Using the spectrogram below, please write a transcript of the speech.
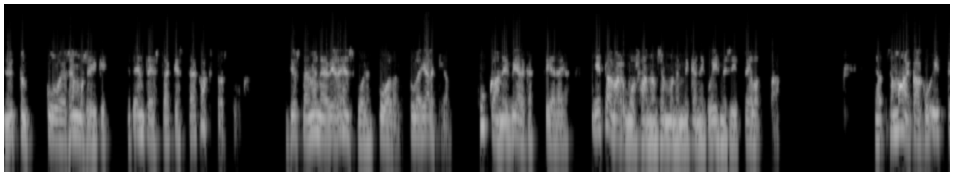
Ja nyt on kuullut jo semmoisiakin, että entä jos tämä kestää 12 kuukautta. Että jos tämä menee vielä ensi vuoden puolella, tulee jälkiä. Kukaan ei vieläkään tiedä. Ja epävarmuushan on semmoinen, mikä niin kuin ihmisiä pelottaa. Ja samaan aikaan, kun itse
